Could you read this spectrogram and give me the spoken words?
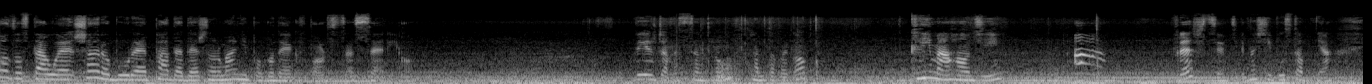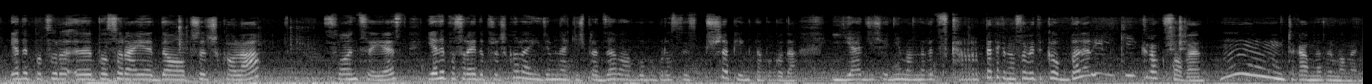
Pozostałe szaro-burę, pada deszcz, normalnie pogoda jak w Polsce, serio. Wyjeżdżamy z centrum handlowego. Klima chodzi. A, wreszcie, 19,5 stopnia. Jadę po, e, po Soraję do przedszkola. Słońce jest. Jadę po Soraję do przedszkola i idziemy na jakiś plac zabaw, bo po prostu jest przepiękna pogoda. I ja dzisiaj nie mam nawet skarpetek na sobie, tylko balerinki kroksowe. Hmm, czekam na ten moment.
